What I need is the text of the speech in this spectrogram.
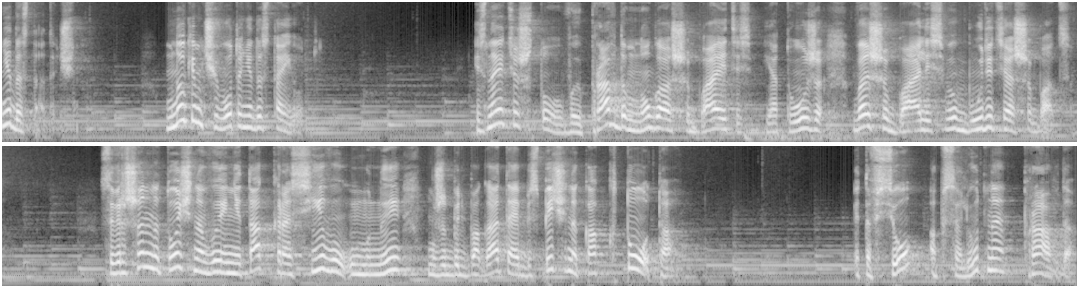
недостаточно. Многим чего-то недостает – и знаете что? Вы правда много ошибаетесь. Я тоже. Вы ошибались, вы будете ошибаться. Совершенно точно вы не так красивы, умны, может быть, богаты и обеспечены, как кто-то. Это все абсолютная правда.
